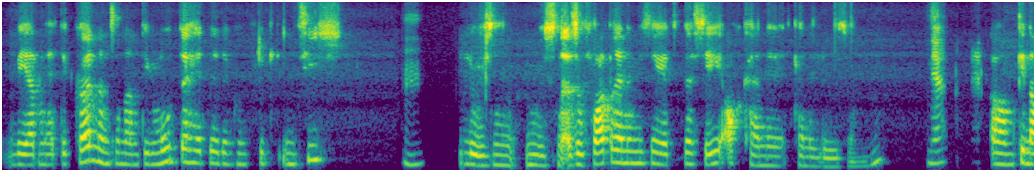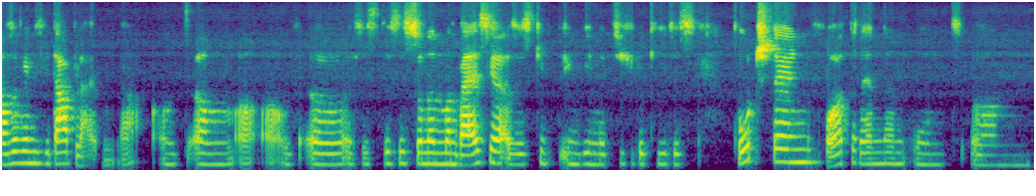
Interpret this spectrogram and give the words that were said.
werden hätte können, sondern die Mutter hätte den Konflikt in sich mhm. lösen müssen. Also Fortrennen ist ja jetzt per se auch keine, keine Lösung. Ne? Ja. Ähm, genauso wenig wie da bleiben. Ja? Und ähm, äh, äh, es ist, das ist, sondern man weiß ja, also es gibt irgendwie in der Psychologie das Todstellen, Fortrennen und ähm,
